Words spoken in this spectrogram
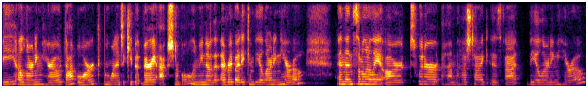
bealearninghero.org. We wanted to keep it very actionable, and we know that everybody can be a learning hero. And then similarly, our Twitter um, hashtag is at Be a Learning Hero.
